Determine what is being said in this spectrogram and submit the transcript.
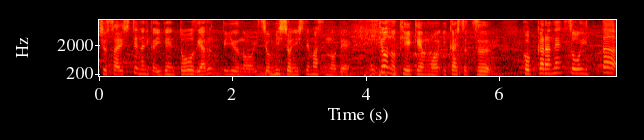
主催して何かイベントをやるっていうのを一応ミッションにしてますので今日の経験も生かしつつここからねそういった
